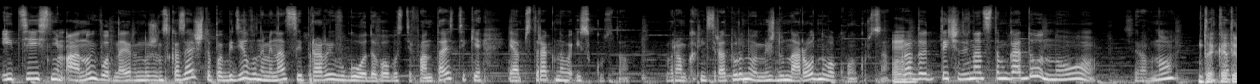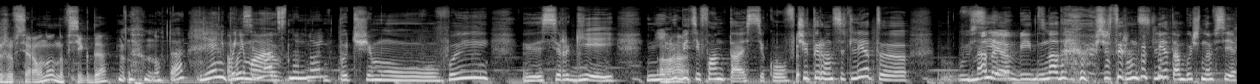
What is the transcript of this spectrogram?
И те с ним... А, ну и вот, наверное, нужно сказать, что победил в номинации «Прорыв года» в области фантастики и абстрактного искусства в рамках литературного международного конкурса. Правда, в 2012 году, но все равно. Так это же все равно навсегда. Ну да. Я не понимаю, 18:00. почему вы, э, Сергей, не А. любите фантастику. В 14 лет э, все... Надо любить. Надо, в 14 лет обычно все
